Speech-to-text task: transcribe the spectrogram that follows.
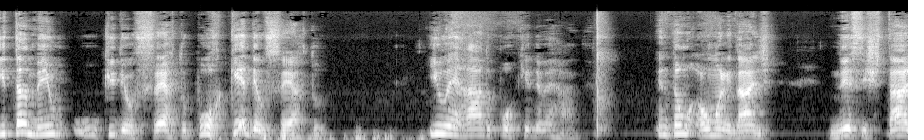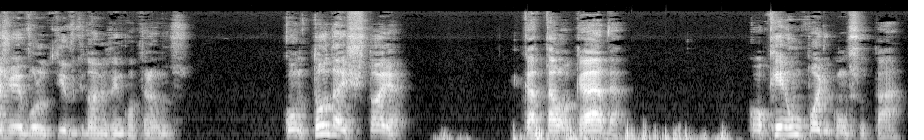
E também o, o que deu certo, por que deu certo, e o errado, por que deu errado. Então, a humanidade, nesse estágio evolutivo que nós nos encontramos, com toda a história catalogada, qualquer um pode consultar,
